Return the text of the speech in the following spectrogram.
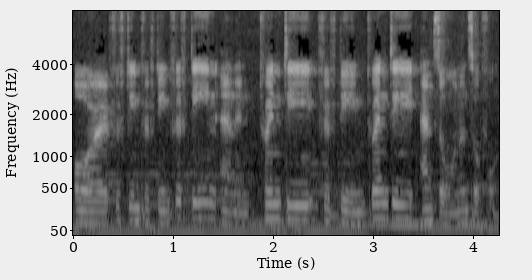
or 15, 15, 15, and then 20, 15, 20, and so on and so forth.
